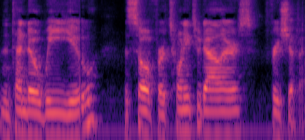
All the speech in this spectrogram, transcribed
Nintendo Wii U. This sold for twenty two dollars, free shipping.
